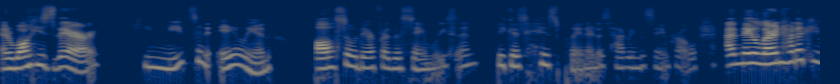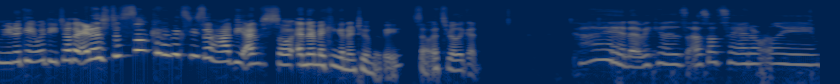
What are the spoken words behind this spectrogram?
And while he's there, he meets an alien also there for the same reason because his planet is having the same problem and they learn how to communicate with each other and it's just so good it makes me so happy i'm so and they're making it into a movie so it's really good Good, uh, because as I'd say, I don't really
